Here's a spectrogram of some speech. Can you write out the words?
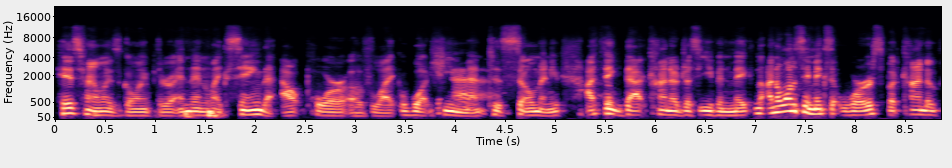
his family is going through and then like seeing the outpour of like what he yeah. meant to so many i think that kind of just even make i don't want to say makes it worse but kind of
